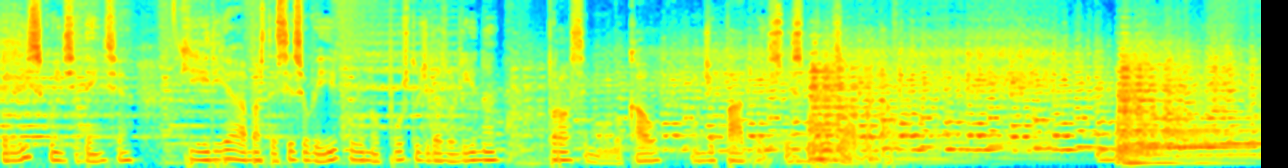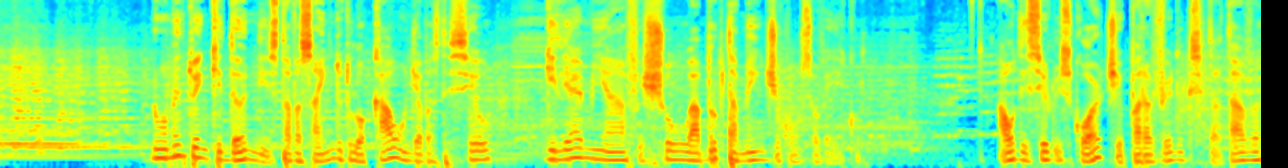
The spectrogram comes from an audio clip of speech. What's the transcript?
infeliz coincidência, que iria abastecer seu veículo no posto de gasolina próximo ao local onde Pablo e sua esposa aguardavam. No momento em que Dani estava saindo do local onde abasteceu, Guilherme a fechou abruptamente com seu veículo. Ao descer do escorte para ver do que se tratava,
